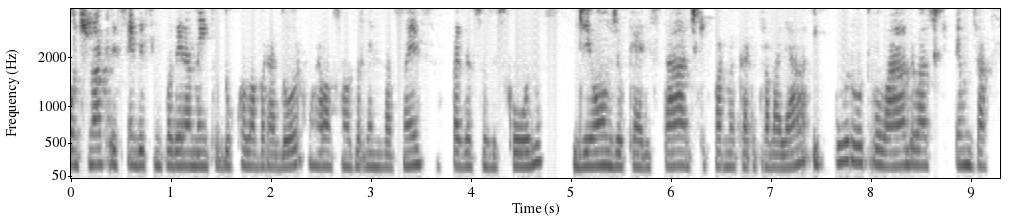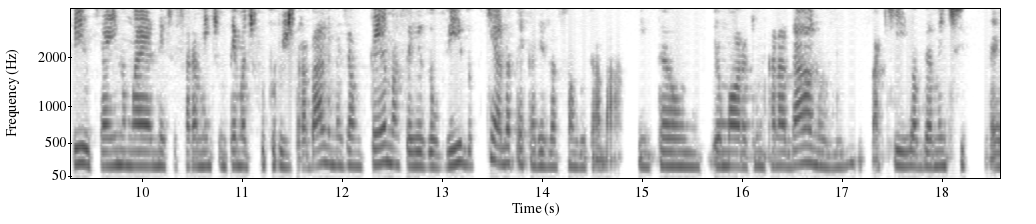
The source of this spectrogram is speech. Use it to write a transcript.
continuar crescendo esse empoderamento do colaborador com relação às organizações, fazer as suas escolhas, de onde eu quero estar, de que forma eu quero trabalhar. E por outro lado, eu acho que tem um desafio que aí não é necessariamente um tema de futuro de trabalho, mas é um tema a ser resolvido, que é da precarização do trabalho. Então, eu moro aqui no Canadá, no, aqui obviamente é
